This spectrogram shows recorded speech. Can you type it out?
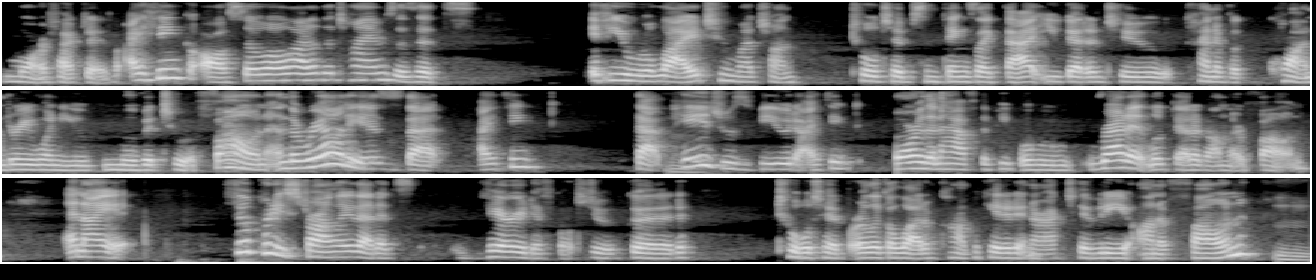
more effective. I think also a lot of the times is it's if you rely too much on tooltips and things like that, you get into kind of a quandary when you move it to a phone. And the reality is that I think that Mm. page was viewed, I think more than half the people who read it looked at it on their phone. And I feel pretty strongly that it's very difficult to do a good tooltip or like a lot of complicated interactivity on a phone. Mm-hmm.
